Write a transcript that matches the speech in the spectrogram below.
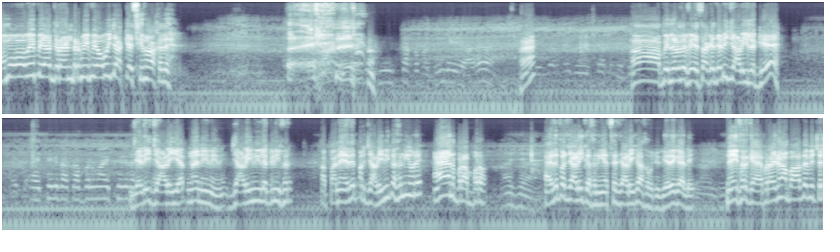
ਮਾਮੂ ਉਹ ਵੀ ਪਿਆ ਗ੍ਰਾਈਂਡਰ ਵੀ ਪਿਆ ਉਹ ਵੀ ਚੱਕ ਕੇ ਇੱਥੇ ਨੂੰ ਰੱਖ ਦੇ। ਹੈ? ਹਾਂ ਪਿੱਲਰ ਦੇ ਫੇਸ ਤੱਕ ਜਿਹੜੀ ਜਾਲੀ ਲੱਗੇ। ਇੱਥੇ- ਕਿਤਾ ਕੱਬਲ ਮਾ ਇੱਥੇ ਕਿਤਾ ਜਿਹੜੀ ਜਾਲੀ ਯਾਰ ਨਹੀਂ ਨਹੀਂ ਨਹੀਂ ਜਾਲੀ ਨਹੀਂ ਲੱਗਣੀ ਫਿਰ। ਆਪਾਂ ਨੇ ਇਹਦੇ ਪਰ ਜਾਲੀ ਨਹੀਂ ਕਸਣੀ ਉਰੇ ਐਨ ਬਰਾਬਰ। ਅੱਛਾ। ਇਹਦੇ ਪਰ ਜਾਲੀ ਕਸਣੀ ਇੱਥੇ ਜਾਲੀ ਕਸ ਹੋ ਜੂਗੀ ਇਹਦੇ ਗਾਲੇ ਨਹੀਂ ਫਿਰ ਗੈਪ ਰਹਿ ਜਾਣਾ ਬਾਅਦ ਦੇ ਵਿੱਚ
